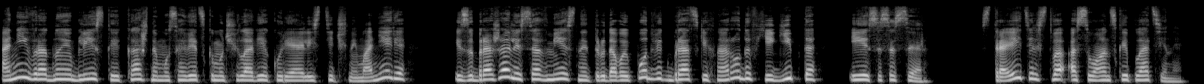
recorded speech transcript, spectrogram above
Они в родной и близкой каждому советскому человеку реалистичной манере изображали совместный трудовой подвиг братских народов Египта и СССР — строительство Асуанской плотины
